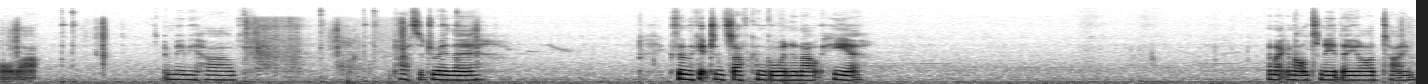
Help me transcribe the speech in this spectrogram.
all that and maybe have passageway there because then the kitchen staff can go in and out here and I can alternate their yard time.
